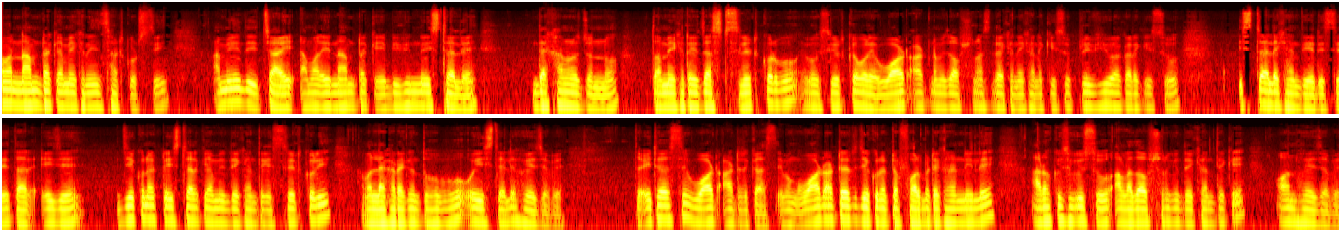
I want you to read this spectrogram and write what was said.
আমার নামটাকে আমি এখানে ইনসার্ট করছি। আমি যদি চাই আমার এই নামটাকে বিভিন্ন স্টাইলে দেখানোর জন্য। তো আমি এখানে জাস্ট সিলেক্ট করব এবং সিলেক্ট করার ওয়ার্ড আর্ট নামে যে অপশন আছে, দেখেন এখানে কিছু প্রিভিউ আকারে কিছু স্টাইল এখানে দিয়ে দিচ্ছে তার এই যে যে কোনো একটা স্টাইলকে আমি এখান থেকে সিলেক্ট করি, আমার লেখাটা কিন্তু হুবহু ওই স্টাইলে হয়ে যাবে। তো এটা হচ্ছে ওয়ার্ড আর্টের কাজ এবং ওয়ার্ড আর্টের যে কোনো একটা ফরম্যাট এখানে নিলে আরও কিছু কিছু আলাদা অপশন কিন্তু এখান থেকে অন হয়ে যাবে।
